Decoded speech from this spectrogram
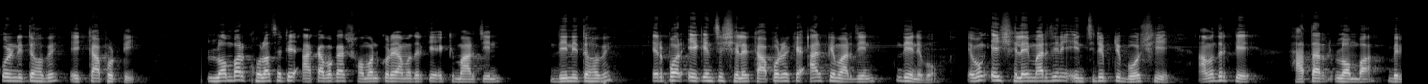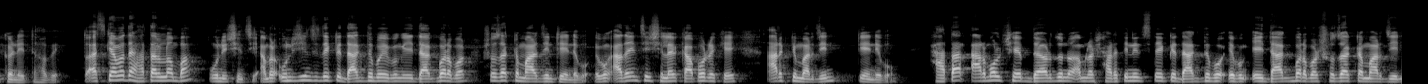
করে নিতে হবে এই কাপড়টি। লম্বার খোলা সেটে আঁকাবাঁকা সমান করে আমাদেরকে একটি মার্জিন দিয়ে নিতে হবে। এরপর এক ইঞ্চি সেলের কাপড় রেখে আরেকটি মার্জিন দিয়ে নেব এবং এই সেলাই মার্জিনে ইঞ্চি টিপটি বসিয়ে আমাদেরকে হাতার লম্বা বের করে নিতে হবে। তো আজকে আমাদের হাতার লম্বা উনিশ ইঞ্চি আমরা উনিশ ইঞ্চিতে একটি দাগ দেবো এবং এই দাগ বরাবর সোজা একটা মার্জিন টেনে নেব এবং আধা ইঞ্চি সেলের কাপড় রেখে আরেকটি মার্জিন টেনে নেব। হাতার আরমোল শেপ দেওয়ার জন্য আমরা সাড়ে তিন ইঞ্চিতে একটি দাগ দেবো এবং এই দাগ বরাবর সোজা একটা মার্জিন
